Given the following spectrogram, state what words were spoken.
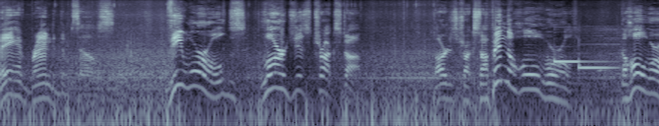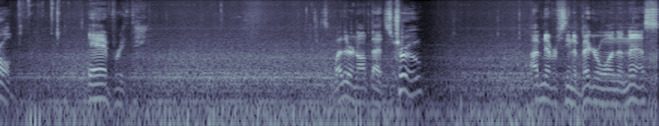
They have branded themselves the world's largest truck stop. Largest truck stop in the whole world. The whole world. Everything. So Whether or not that's true, I've never seen a bigger one than this.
